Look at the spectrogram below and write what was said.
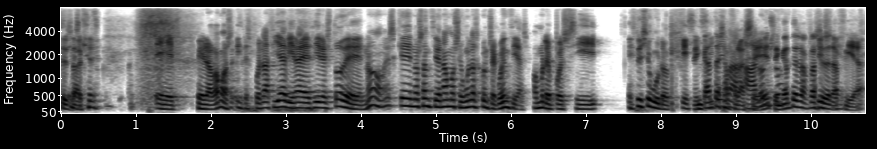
Exacto. Es que- eh, pero vamos, y después la FIA viene a decir esto de no, es que no sancionamos según las consecuencias. Hombre, pues si estoy seguro que si Me encanta esa frase, ¿eh? Alonso- Te encanta esa frase de la. FIA.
